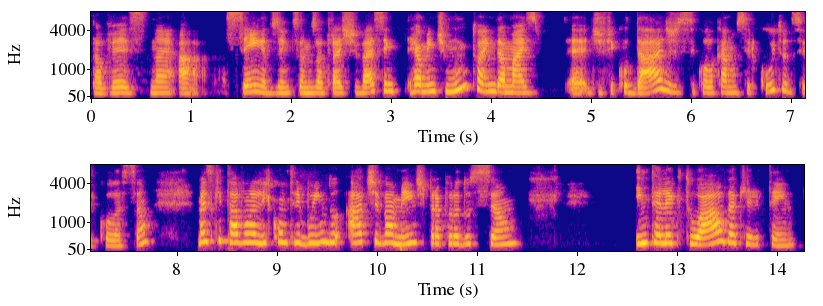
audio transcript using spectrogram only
talvez né, há 100, 200 anos atrás tivessem realmente muito ainda mais é, dificuldade de se colocar num circuito de circulação, mas que estavam ali contribuindo ativamente para a produção intelectual daquele tempo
